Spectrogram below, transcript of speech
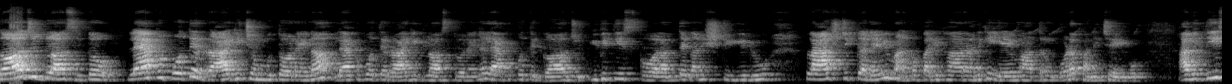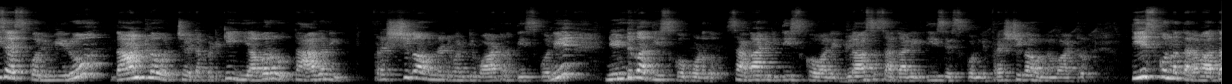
గాజు గ్లాసుతో లేకపోతే రాగి చెంబుతోనైనా లేకపోతే రాగి గ్లాస్తోనైనా లేకపోతే గాజు ఇవి తీసుకోవాలి. అంతేగాని స్టీలు ప్లాస్టిక్ అనేవి మనకు పరిహారానికి ఏమాత్రం కూడా పని చేయవు. అవి తీసేసుకొని మీరు దాంట్లో వచ్చేటప్పటికి ఎవరు తాగని ఫ్రెష్గా ఉన్నటువంటి వాటర్ తీసుకొని నిండుగా తీసుకోకూడదు. సగానికి తీసుకోవాలి. గ్లాసు సగానికి తీసేసుకోండి. ఫ్రెష్గా ఉన్న వాటర్ తీసుకున్న తర్వాత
